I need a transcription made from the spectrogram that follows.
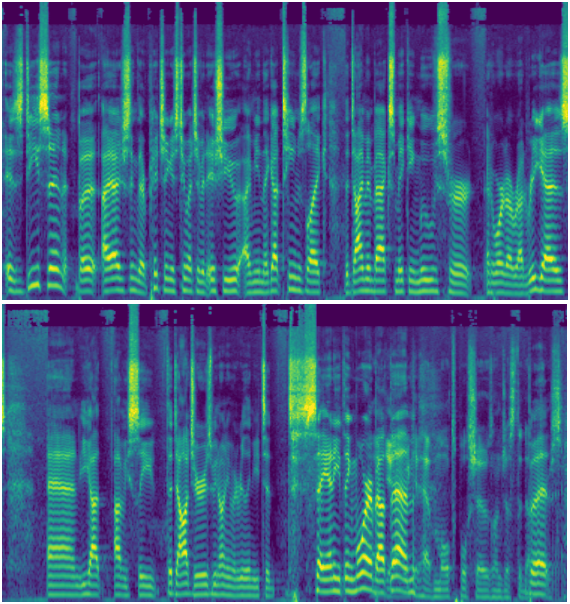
is decent, but I just think their pitching is too much of an issue. I mean, they got teams like the Diamondbacks making moves for Eduardo Rodriguez. And you got obviously the Dodgers. We don't even really need to say anything more about Again, them. We could have multiple shows on just the Dodgers. But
